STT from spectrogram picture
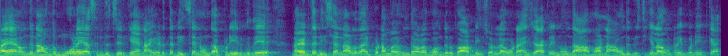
ரயான் வந்து நான் வந்து மூளையாக சிந்திச்சிருக்கேன். நான் எடுத்த டிசிஷன் வந்து அப்படி இருக்குது. நான் எடுத்த டிசிஷனால தான் இப்போ நம்ம இந்த அளவுக்கு வந்திருக்கோம் அப்படின்னு சொல்ல உடனே ஜாக்லின் வந்து ஆமாம் நான் வந்து ஃபிசிக்கலாகவும் ட்ரை பண்ணியிருக்கேன்.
